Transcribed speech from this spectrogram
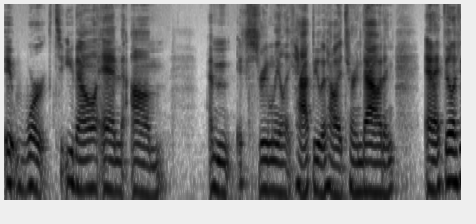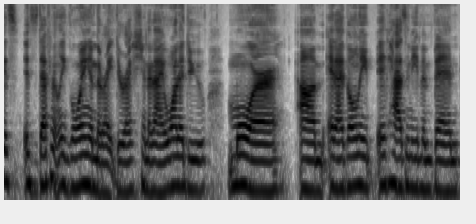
it worked, you know, and um I'm extremely like happy with how it turned out and and I feel like it's it's definitely going in the right direction and I want to do more um, and I've only it hasn't even been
